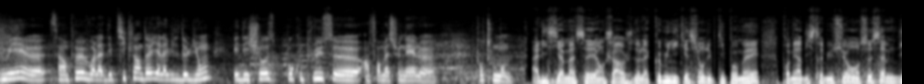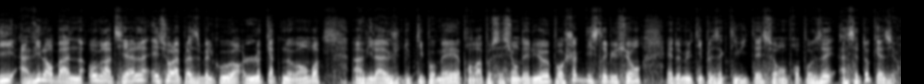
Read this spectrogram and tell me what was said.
mais euh, c'est un peu voilà des petits clins d'œil à la ville de Lyon et des choses beaucoup plus euh, informationnelles euh, pour tout le monde. Alicia Massé en charge de la communication du Petit Paumé, première distribution ce samedi à Villeurbanne au gratte-ciel et sur la place Bellecour le 4 novembre. Un village du Petit Paumé prendra possession des lieux pour chaque distribution et de multiples activités seront proposées à cette occasion.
